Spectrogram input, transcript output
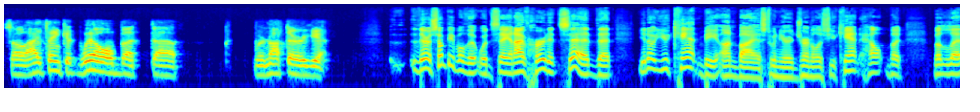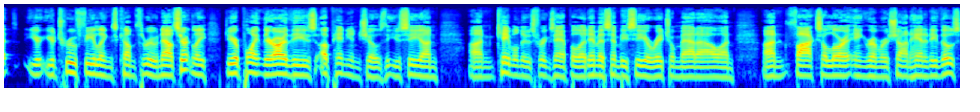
so I think it will, but uh, we're not there yet. There are some people that would say, and I've heard it said that you know you can't be unbiased when you're a journalist. You can't help but but let your your true feelings come through. Now, certainly, to your point, there are these opinion shows that you see on on cable news, for example, at MSNBC or Rachel Maddow on on Fox, or Laura Ingraham or Sean Hannity. Those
